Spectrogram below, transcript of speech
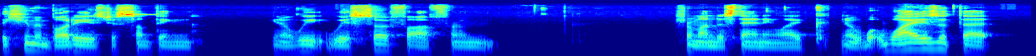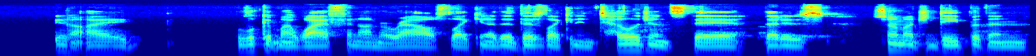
the human body is just something you know we we're so far from from understanding like you know why is it that you know, I look at my wife and I'm aroused. Like, you know, there's like an intelligence there that is so much deeper than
